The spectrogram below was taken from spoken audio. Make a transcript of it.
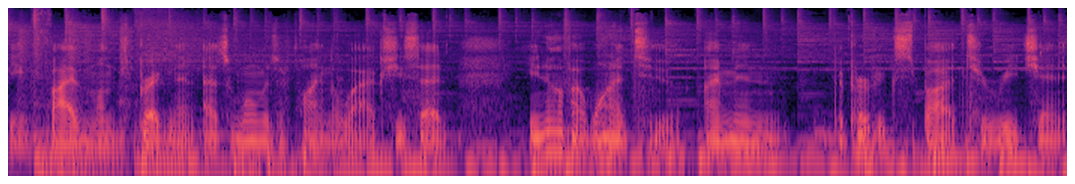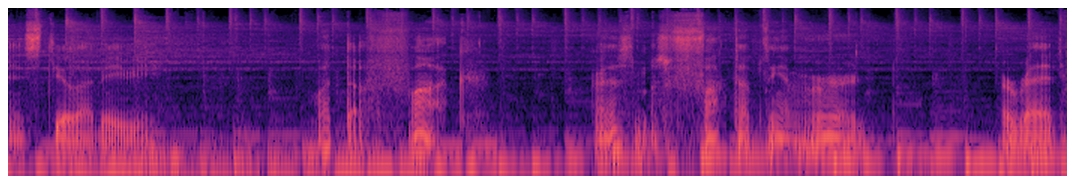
being five months pregnant. As a woman was applying the wax, she said, You know, if I wanted to, I'm in the perfect spot to reach in and steal that baby. What the fuck? That's the most fucked up thing I've ever heard or read.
